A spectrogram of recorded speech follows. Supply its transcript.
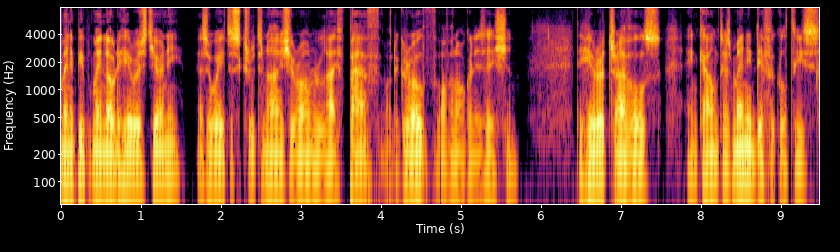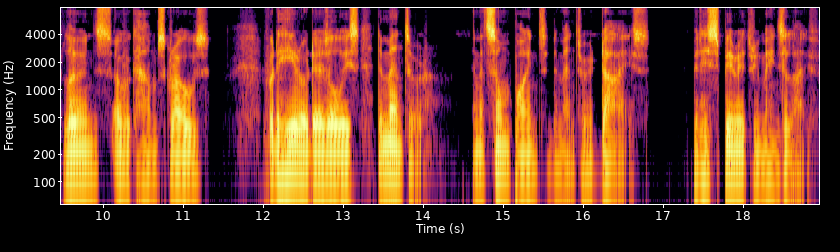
Many people may know the hero's journey as a way to scrutinize your own life path or the growth of an organization. The hero travels, encounters many difficulties, learns, overcomes, grows, for the hero, there's always the mentor, and at some point the mentor dies, but his spirit remains alive.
